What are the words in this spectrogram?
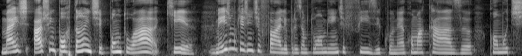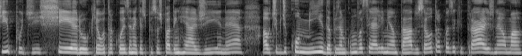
Mas acho importante pontuar que mesmo que a gente fale, por exemplo, do ambiente físico, né, como a casa, como o tipo de cheiro, que é outra coisa, né, que as pessoas podem reagir, né, ao tipo de comida, por exemplo, como você é alimentado, isso é outra coisa que traz, né, uma,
